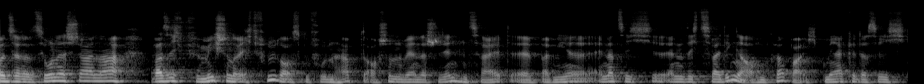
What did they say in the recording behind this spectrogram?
Konzentration lässt stark nach. Was ich für mich schon recht früh rausgefunden habe, auch schon während der Studentenzeit, äh, bei mir ändert sich, ändern sich zwei Dinge auch im Körper. Ich merke, dass ich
